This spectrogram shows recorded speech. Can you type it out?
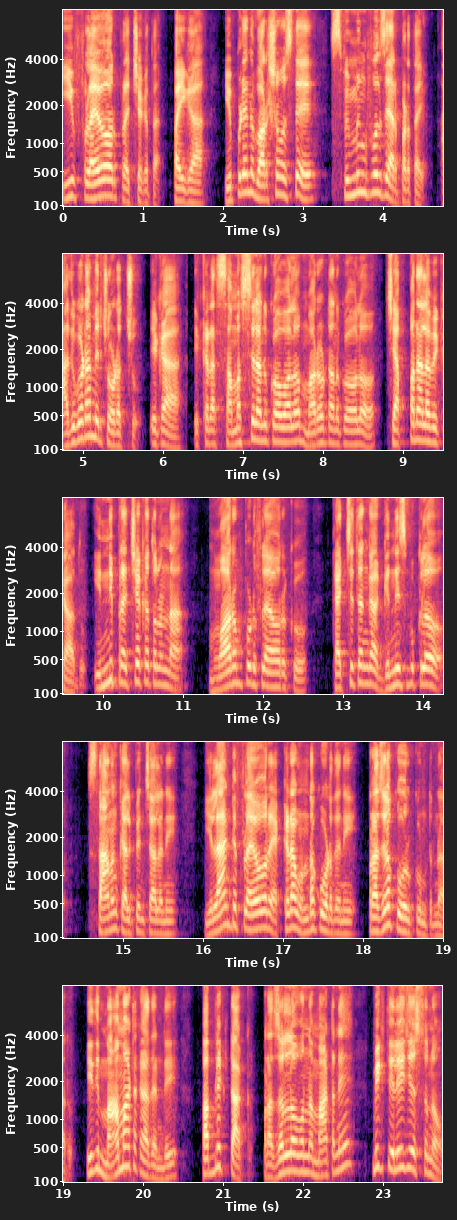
ఈ ఫ్లైఓవర్ ప్రత్యేకత. పైగా ఎప్పుడైనా వర్షం వస్తే స్విమ్మింగ్ పూల్స్ ఏర్పడతాయి. అది కూడా మీరు చూడొచ్చు. ఇక ఇక్కడ సమస్యలు అనుకోవాలో మరొకటి అనుకోవాలో చెప్పనలవి కాదు. ఇన్ని ప్రత్యేకతలున్న మారంపూడి ఫ్లైఓవర్కు ఖచ్చితంగా గిన్నిస్ బుక్లో స్థానం కల్పించాలని ఇలాంటి ఫ్లైఓవర్ ఎక్కడా ఉండకూడదని ప్రజలు కోరుకుంటున్నారు. ఇది మా మాట కాదండి పబ్లిక్ టాక్. ప్రజల్లో ఉన్న మాటనే మీకు తెలియజేస్తున్నాం.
